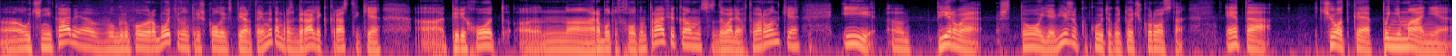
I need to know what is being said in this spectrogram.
учениками в групповой работе внутри школы эксперта, и мы там разбирали как раз-таки э, переход э, на работу с холодным трафиком, создавали автоворонки. И первое, что я вижу, какую такую точку роста, это четкое понимание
